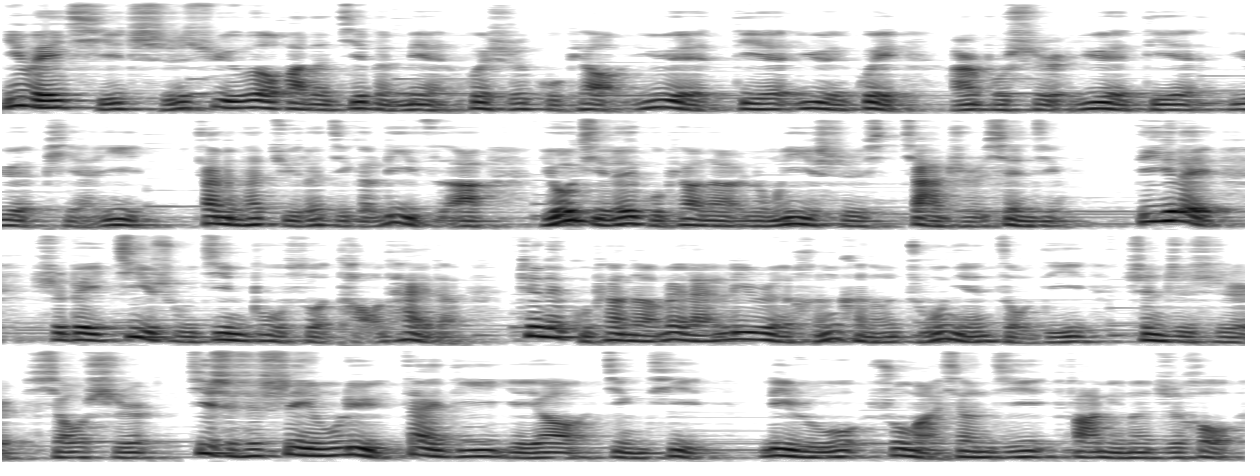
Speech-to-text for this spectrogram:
因为其持续恶化的基本面会使股票越跌越贵，而不是越跌越便宜。下面他举了几个例子啊，有几类股票呢容易是价值陷阱。第一类是被技术进步所淘汰的这类股票呢，未来利润很可能逐年走低，甚至是消失。即使是市盈率再低，也要警惕。例如，数码相机发明了之后，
